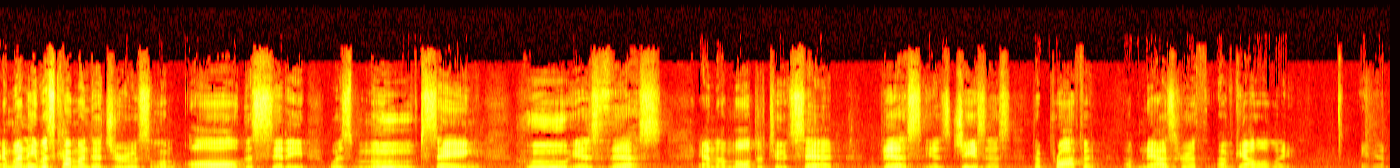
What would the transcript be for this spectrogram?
And when he was coming to Jerusalem, all the city was moved, saying, Who is this? And the multitude said, This is Jesus, the prophet of Nazareth of Galilee. Amen.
